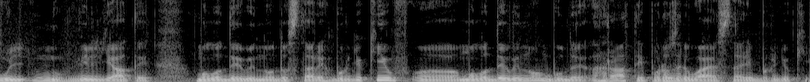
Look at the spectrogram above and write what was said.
у, ну, вільяти молоде вино до старих бурдюків, е, молоде вино буде грати, порозриває старі бурдюки.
